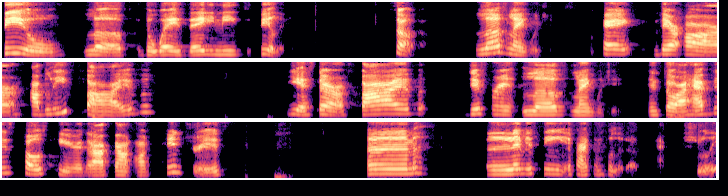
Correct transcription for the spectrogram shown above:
feel love the way they need to feel it. So, love languages, okay? there are, I believe, five. Yes, there are five different love languages. And so I have this post here that I found on Pinterest. Um, let me see if I can pull it up actually.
